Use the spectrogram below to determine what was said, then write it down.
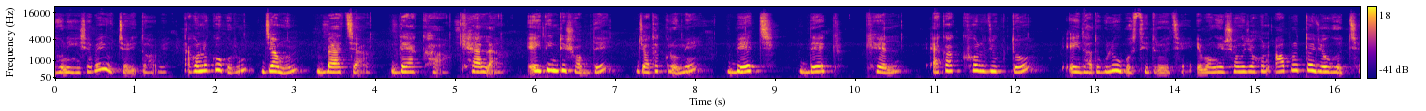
ধ্বনি হিসেবেই উচ্চারিত হবে। এখন লক্ষ্য করুন, যেমন বেচা, দেখা, খেলা, এই তিনটি শব্দে যথাক্রমে বেচ, দেখ, খেল একাক্ষর যুক্ত এই ধাতুগুলো উপস্থিত রয়েছে এবং এর সঙ্গে যখন আপ্রত্যয় যোগ হচ্ছে,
